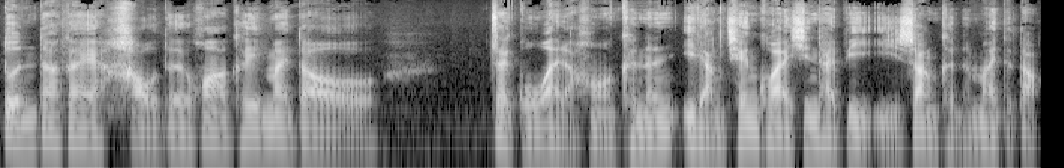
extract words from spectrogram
吨大概好的话，可以卖到在国外了哈，可能一两千块新台币以上，可能卖得到。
